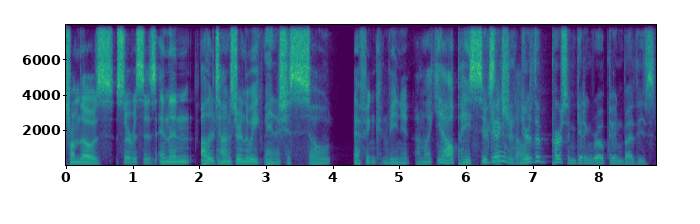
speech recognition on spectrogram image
from those services, and then other times during the week, man, it's just so effing convenient. I'm like, yeah, I'll pay You're six getting, extra dollars. you're the person getting roped in by these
